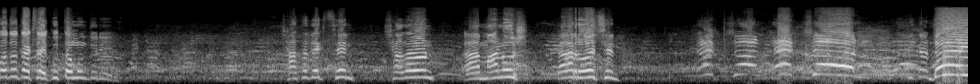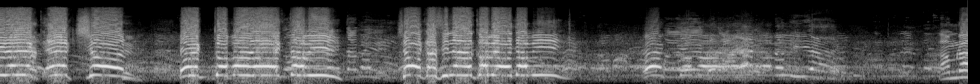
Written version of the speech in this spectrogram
পদত্যাগ চাই, কুত্তা মন্ত্রীর। সাথে দেখছেন সাধারণ মানুষ তারা রয়েছেন। অ্যাকশন অ্যাকশন ঠিক আছে। ডাইরেক্ট অ্যাকশন এক দফা এক দাবি! শেখ হাসিনা কবে দাবি? আমরা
